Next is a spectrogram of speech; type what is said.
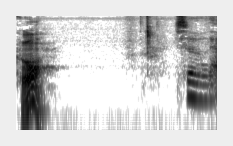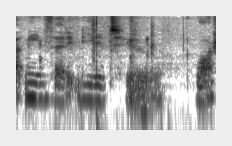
Cool. So that means that it needed to wash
